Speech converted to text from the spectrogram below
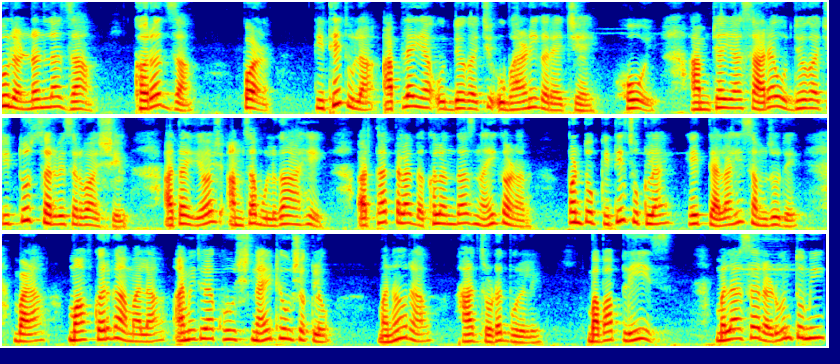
तू लंडनला जा खरंच जा पण तिथे तुला आपल्या या उद्योगाची उभारणी करायची आहे. होय आमच्या या साऱ्या उद्योगाची तूच सर्वेसर्वा असशील आता यश आमचा मुलगा आहे अर्थात त्याला दखलंदाज नाही करणार पण तो किती चुकलाय हे त्यालाही समजू दे. बाळा माफ कर ग आम्हाला आम्ही तुला खुश नाही ठेवू शकलो. मनोहरराव हात जोडत बोलले. बाबा प्लीज मला असं रडवून तुम्ही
